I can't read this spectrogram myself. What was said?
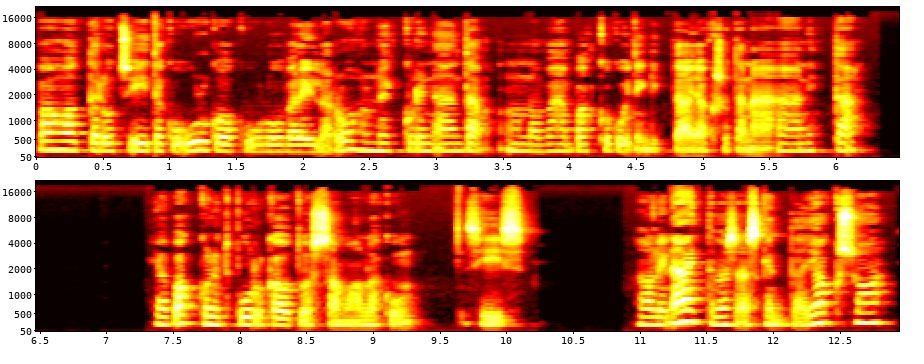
pahoittelut siitä, kun ulkoa kuuluu välillä ruohonleikkurin ääntä. Mun on vähän pakko kuitenkin tämä jakso tänään äänittää. Ja pakko nyt purkautua samalla, kun siis mä olin äänittämässä äsken tätä jaksoa.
